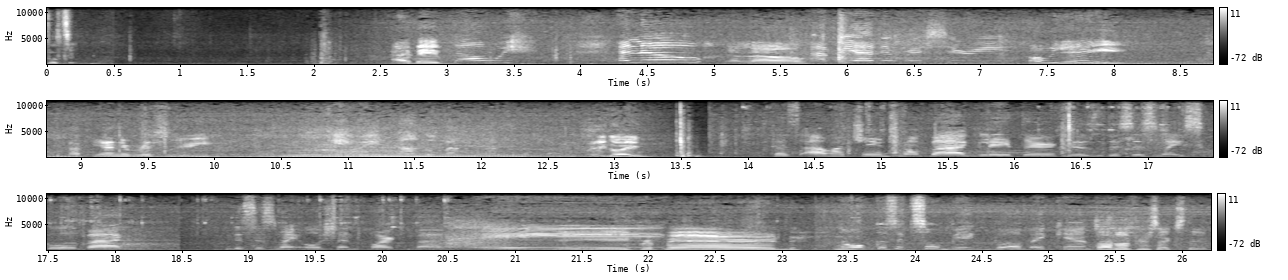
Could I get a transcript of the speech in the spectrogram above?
We'll see. Hi, babe. Zoe. Hello. Hello. Happy anniversary. Oh, yay. Happy anniversary. Okay, wait. I'll go back. Where are you going? Because I'm going to change my bag later because this is my school bag. This is my Ocean Park bag. Hey. Hey, prepared. No, because it's so big, Bob. I can't. Title of your sex tape.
